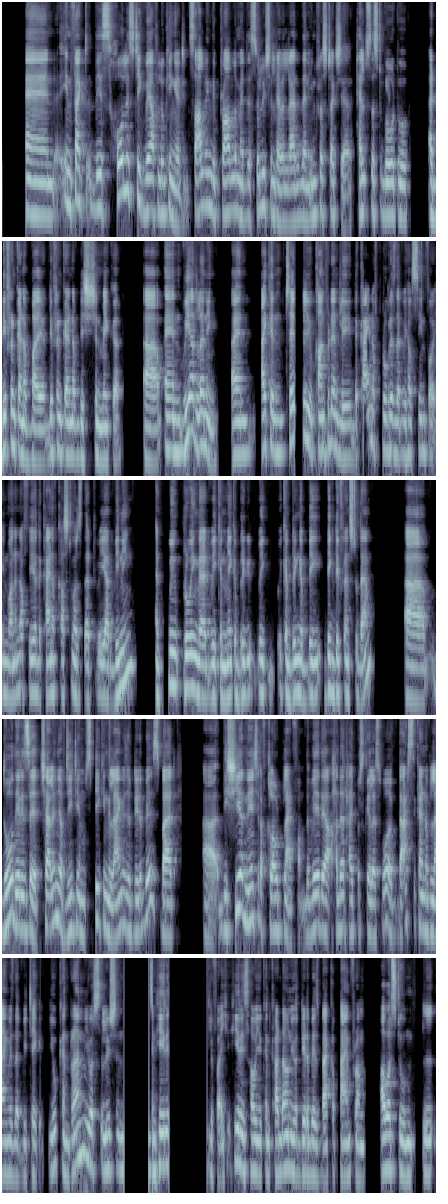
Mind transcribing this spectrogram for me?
And in fact, this holistic way of looking at it, solving the problem at the solution level rather than infrastructure, helps us to go to a different kind of buyer, different kind of decision maker. Uh, and we are learning. And I can tell you confidently the kind of progress that we have seen for in one and a half year, the kind of customers that we are winning, and proving that we can make a big, we, can bring a big, big difference to them. Uh, though there is a challenge of GTM speaking the language of database, but uh, the sheer nature of cloud platform, the way the other hyperscalers work, that's the kind of language that we take. You can run your solution, and here is simplify. Here is how you can cut down your database backup time from hours to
